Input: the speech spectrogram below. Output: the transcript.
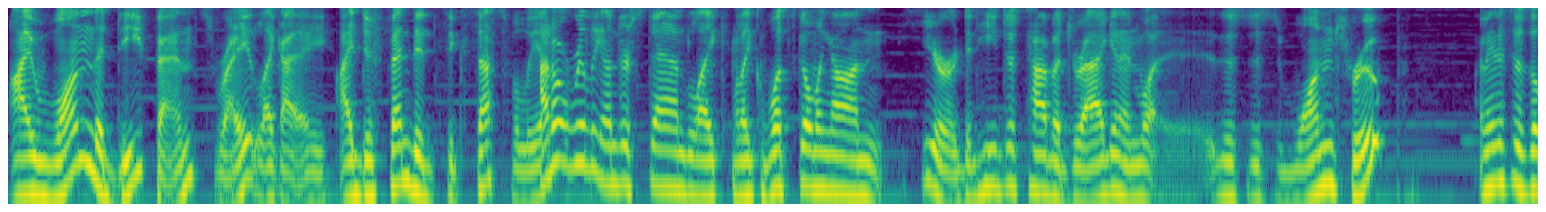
I won the defense right? Like I I defended successfully. I don't really understand like like what's going on here. Did he just have a dragon and what there's just one troop? I mean this is a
